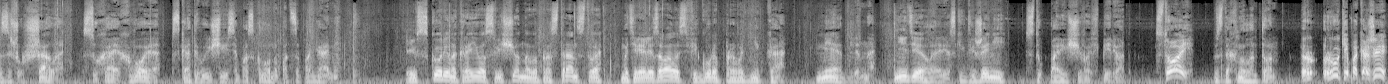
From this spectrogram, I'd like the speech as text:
Зашуршала сухая хвоя, скатывающаяся по склону под сапогами. И вскоре на краю освещенного пространства материализовалась фигура проводника. Медленно, не делая резких движений, ступающего вперед. «Стой!» — вздохнул Антон. Р «Руки покажи!»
